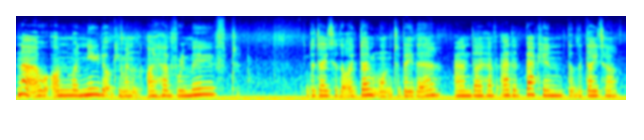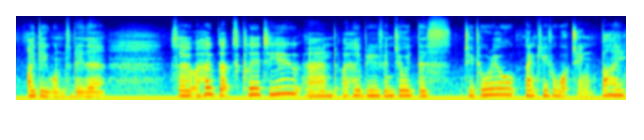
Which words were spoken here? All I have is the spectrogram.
now on my new document I have removed the data that I don't want to be there and I have added back in that the data I do want to be there. So I hope that's clear to you and I hope you've enjoyed this tutorial. Thank you for watching. Bye.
